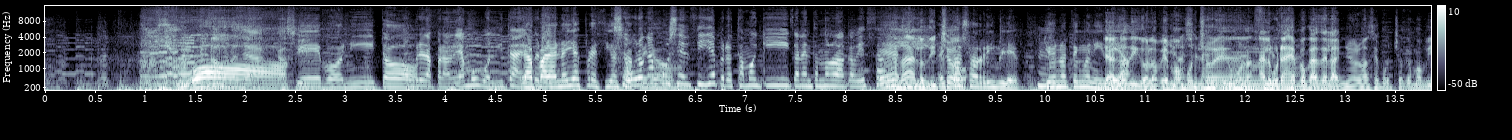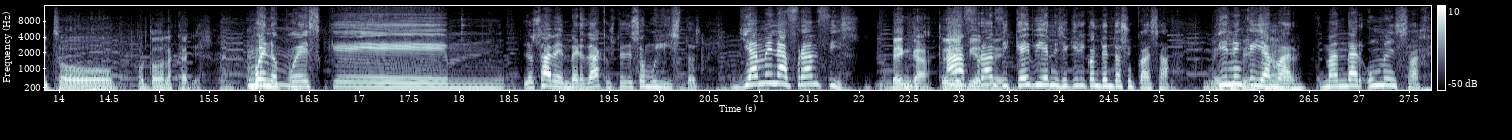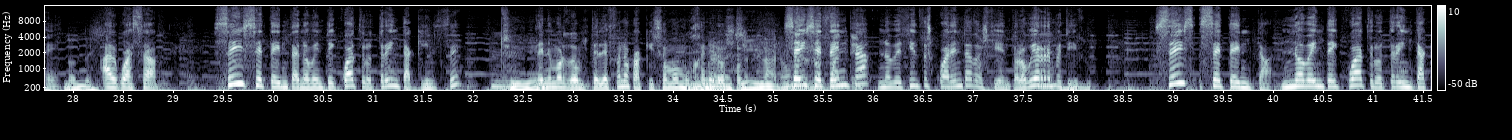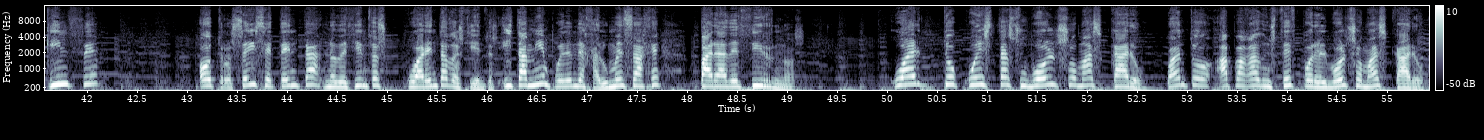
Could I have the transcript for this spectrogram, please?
¡Oh, qué bonito! Hombre, la paranoia es muy bonita. ¿eh? La Pero paranoia es preciosa, Seguro que es muy sencilla, pero estamos aquí calentándonos la cabeza. ¿Eh? Nada, lo dicho. Esto es horrible. Yo no tengo ni idea. Ya lo digo, lo vemos no mucho en algunas épocas ¿eh? del año. No hace mucho que hemos visto por todas las calles. Bueno, pues que mm, lo saben, ¿verdad? Que ustedes son muy listos. Llamen a Francis. Venga, que hoy Ah, es viernes. Francis, que es viernes y quiere ir contento a su casa. Me Tienen que llamar, ¿eh? mandar un mensaje ¿Dónde? al WhatsApp. 670 94 30 15. Sí. Tenemos dos teléfonos que aquí somos muy generosos. aquí- Claro, 670 940 200. Lo voy a repetir. 670 94 30 15 otro 670 940 200 y también pueden dejar un mensaje para decirnos cuánto cuesta su bolso más caro, cuánto ha pagado usted por el bolso más caro,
